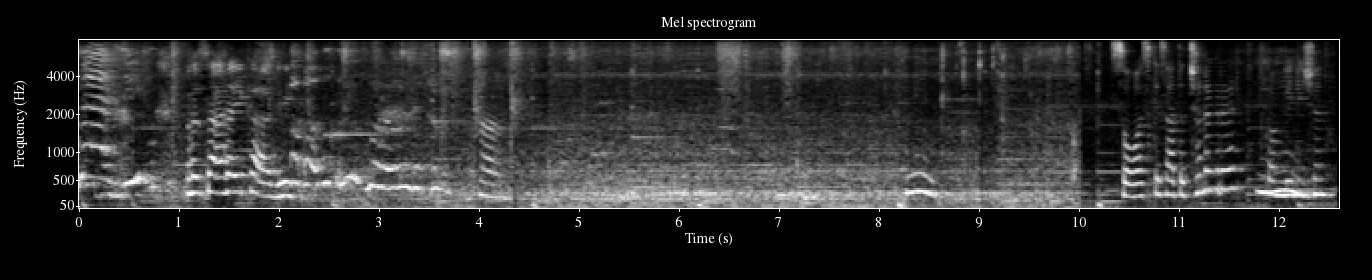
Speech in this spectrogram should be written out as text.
बहन जी। वो सारा ही खा गई। हाँ। सॉस के साथ अच्छा लग रहा है? कॉम्बिनेशन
